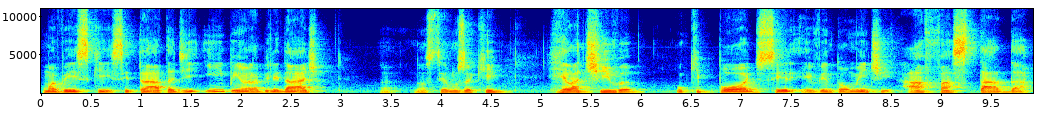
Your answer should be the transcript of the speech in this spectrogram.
uma vez que se trata de impenhorabilidade, né, nós temos aqui relativa, o que pode ser eventualmente afastada.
